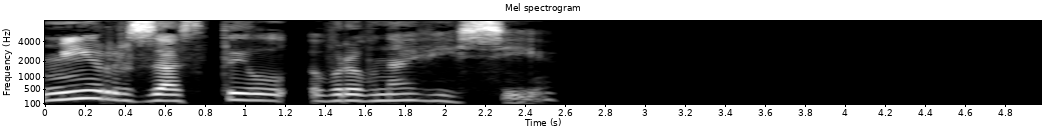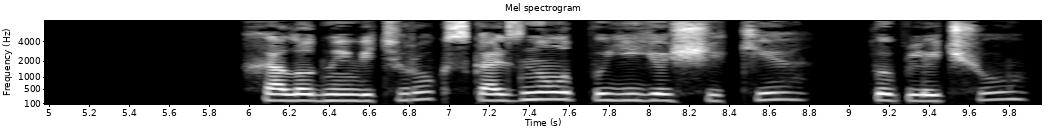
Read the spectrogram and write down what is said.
мир застыл в равновесии. Холодный ветерок скользнул по ее щеке, по плечу.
